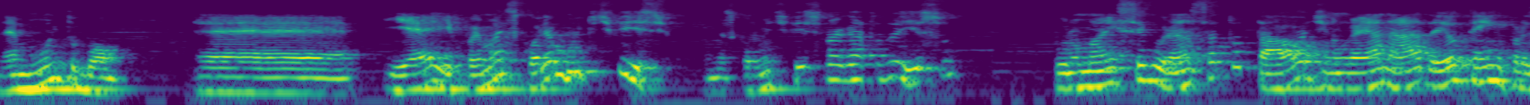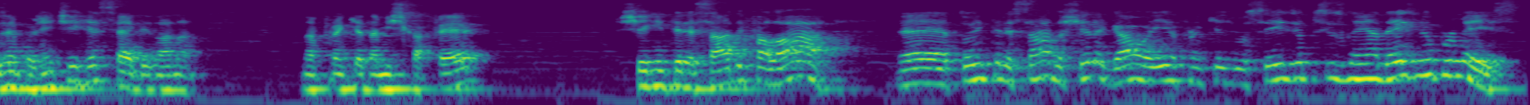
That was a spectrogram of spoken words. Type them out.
né? Muito bom. É, e é, e foi uma escolha muito difícil, uma escolha muito difícil largar tudo isso por uma insegurança total de não ganhar nada. Eu tenho, por exemplo, a gente recebe lá na, na franquia da Mish Café, chega interessado e fala: Ah, é, tô interessado, achei legal aí a franquia de vocês e eu preciso ganhar 10 mil por mês.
